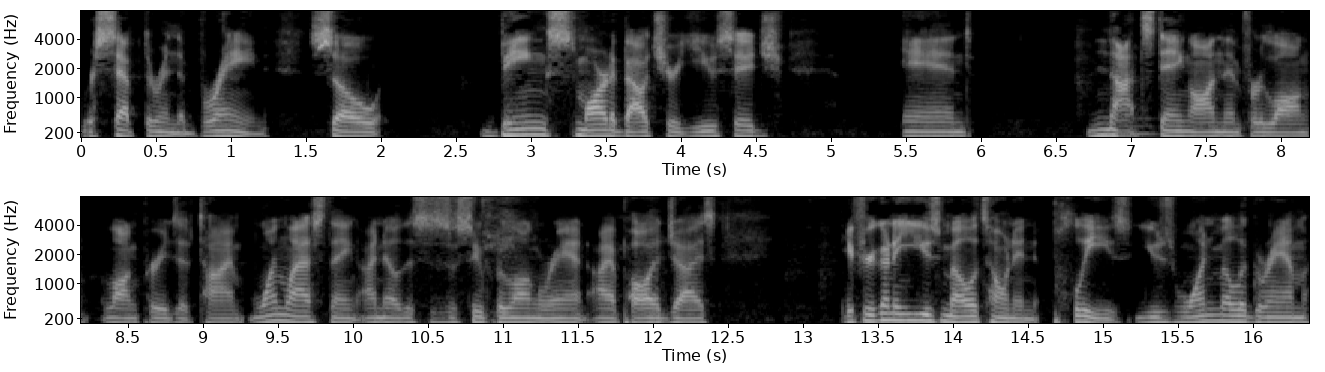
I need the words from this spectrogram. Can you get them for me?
receptor in the brain. So being smart about your usage and not staying on them for long long periods of time. One last thing, I know this is a super long rant. I apologize. If you're going to use melatonin, please use one milligram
